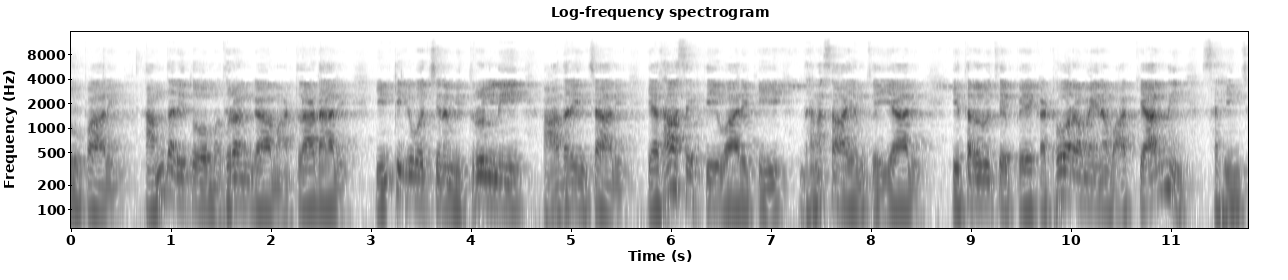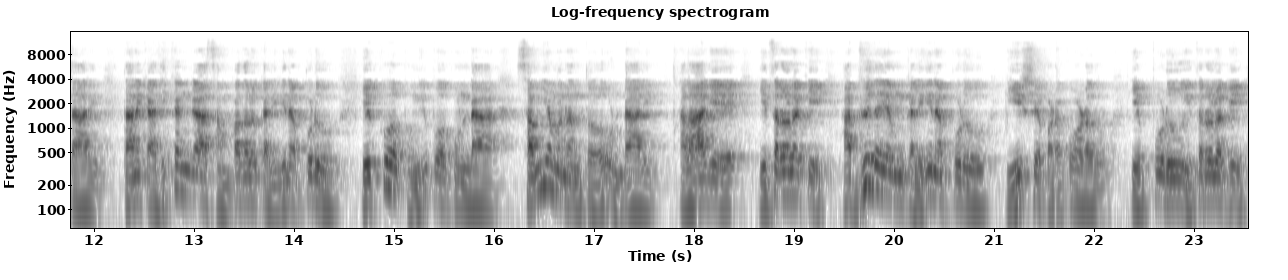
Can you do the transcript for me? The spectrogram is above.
చూపాలి. అందరితో మధురంగా మాట్లాడాలి. ఇంటికి వచ్చిన మిత్రుల్ని ఆదరించాలి. యథాశక్తి వారికి ధన సాయం చెయ్యాలి. ఇతరులు చెప్పే కఠోరమైన వాక్యాల్ని సహించాలి. తనకి అధికంగా సంపదలు కలిగినప్పుడు ఎక్కువ పొంగిపోకుండా సంయమనంతో ఉండాలి. అలాగే ఇతరులకి అభ్యుదయం కలిగినప్పుడు ఈర్ష్య పడకూడదు ఎప్పుడూ ఇతరులకి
